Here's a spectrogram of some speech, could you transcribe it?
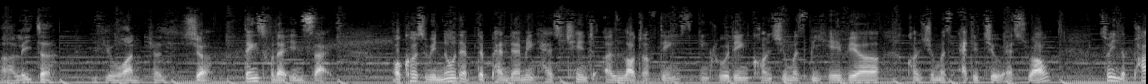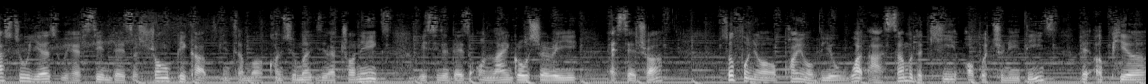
uh, later if you want, Chen. Sure. Thanks for the insight. Of course, we know that the pandemic has changed a lot of things, including consumers' behavior, consumers' attitude as well. So in the past two years, we have seen there's a strong pickup in terms of consumer electronics. We see that there's online grocery, etc. So from your point of view, what are some of the key opportunities that appear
